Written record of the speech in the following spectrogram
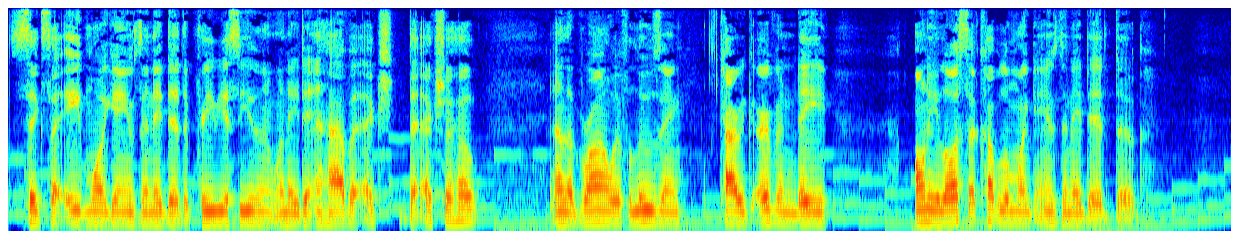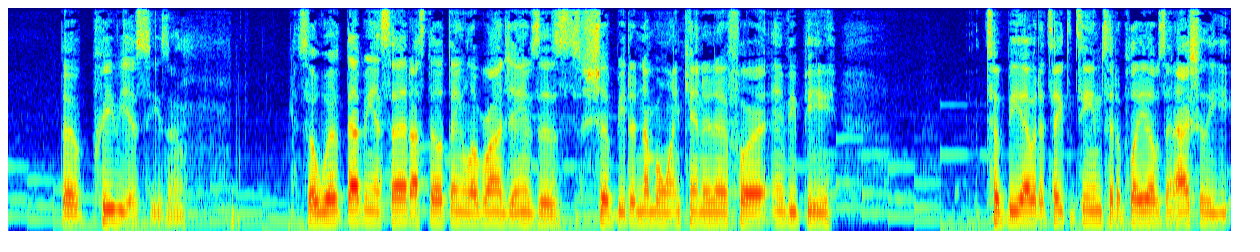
six or eight more games than they did the previous season when they didn't have extra, the extra help. And LeBron with losing Kyrie Irving, they only lost a couple of more games than they did the the previous season. So with that being said, I still think LeBron James is should be the number one candidate for MVP to be able to take the team to the playoffs and actually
